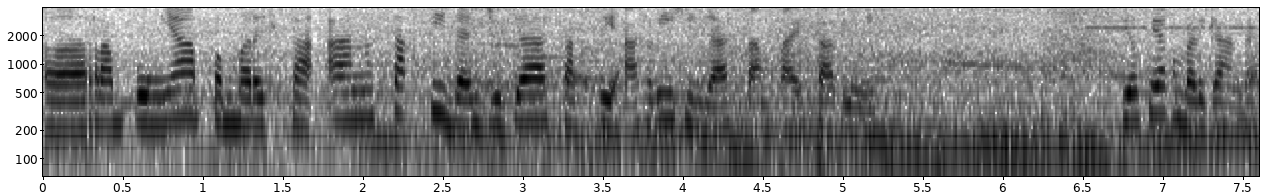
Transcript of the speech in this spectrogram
uh, rampungnya pemeriksaan saksi dan juga saksi ahli hingga sampai saat ini. Sylvia kembali ke Anda.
